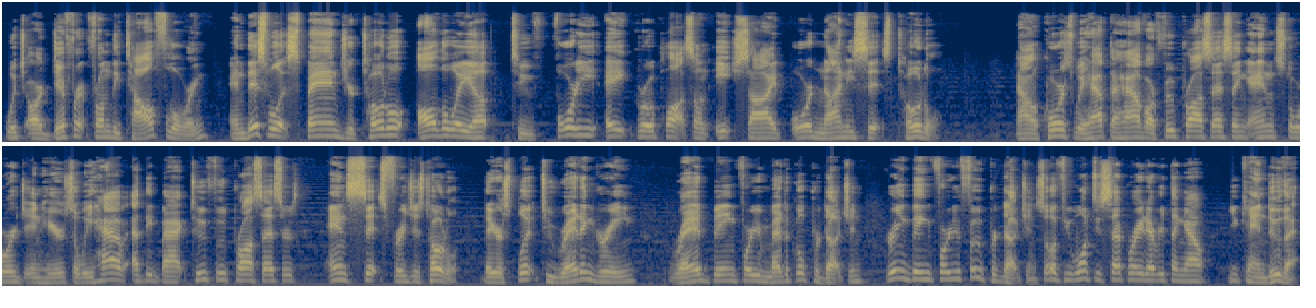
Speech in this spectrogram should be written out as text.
which are different from the tile flooring. And this will expand your total all the way up to 48 grow plots on each side or 96 total. Now, of course, we have to have our food processing and storage in here. So we have at the back two food processors and six fridges total. They are split to red and green, red being for your medical production, green being for your food production. So if you want to separate everything out, you can do that.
